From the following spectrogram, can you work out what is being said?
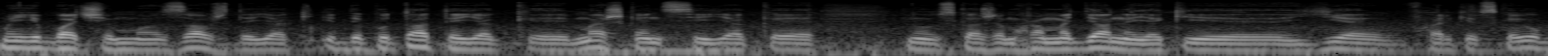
Ми її бачимо завжди, як і депутати, як і мешканці, як, ну скажімо, громадяни, які є в Харківській області.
